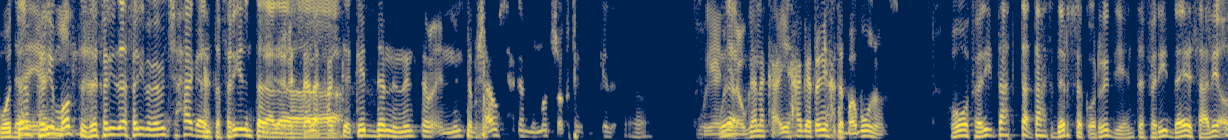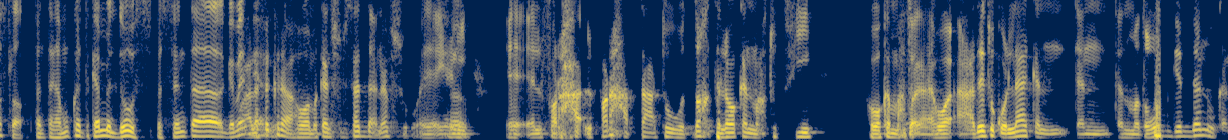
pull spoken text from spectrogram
هو ده فريق يعني مالطا زي فريق ده فريق ما بيعملش حاجة. أنت فريق أنت رسالة فجه جدا إن أنت إن أنت مش عاوز حاجة من الماتش أكتر من كده. آه. ويعني ولا لو جالك أي حاجة تانية هتبقى بونص. هو فريق تحت تحت ضرسك already انت فريق دايس عليه أصلا فأنت ممكن تكمل دوس بس أنت جبان وعلى يعني. فكرة هو ما كانش مصدق نفسه يعني الفرحه الفرحة بتاعته والضغط اللي هو كان محطوط فيه هو كان محطوط هو قعدته كلها كان كان كان مضغوط جدا وكان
